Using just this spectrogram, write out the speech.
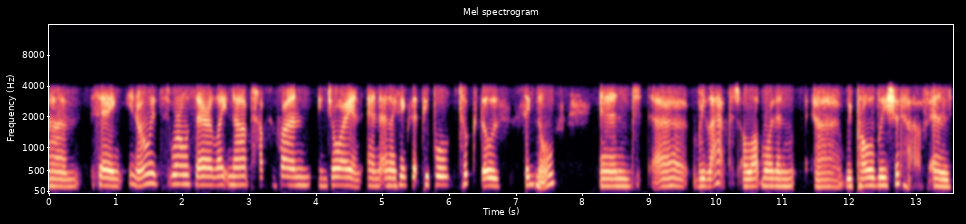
um, saying, you know, it's we're almost there, lighten up, have some fun, enjoy, and and and I think that people took those signals and uh, relaxed a lot more than uh, we probably should have, and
